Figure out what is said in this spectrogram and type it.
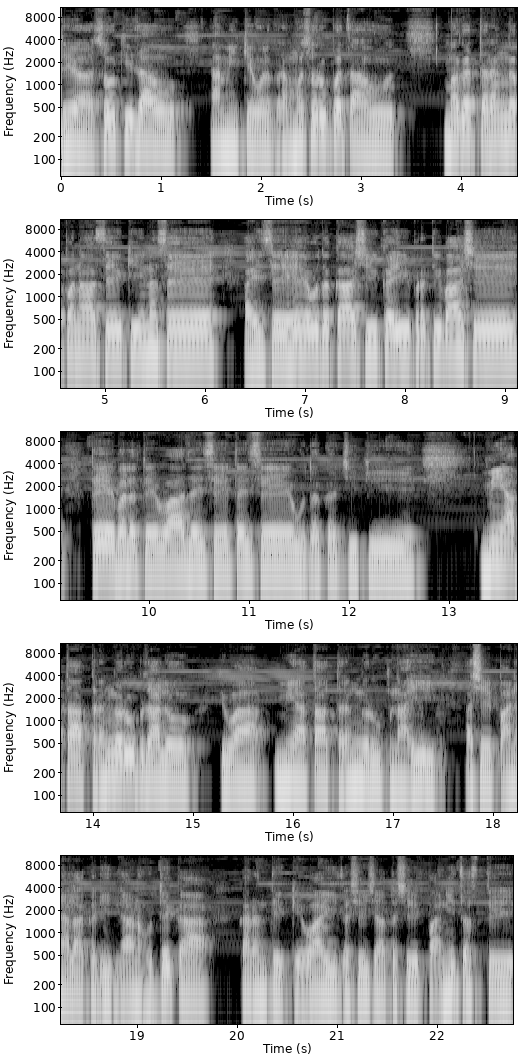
देह असो की जाओ आम्ही केवळ ब्रह्मस्वरूपच आहोत. मग तरंगपण असे की नसे ऐसे हे उदकाशी काही प्रतिभाषे ते भलते तेव्हा जैसे तैसे उदकची की. मी आता तरंगरूप झालो किंवा मी आता तरंगरूप नाही असे पाण्याला कधी ज्ञान होते का? कारण ते केव्हाही जसेच्या तसे पाणीच असते.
